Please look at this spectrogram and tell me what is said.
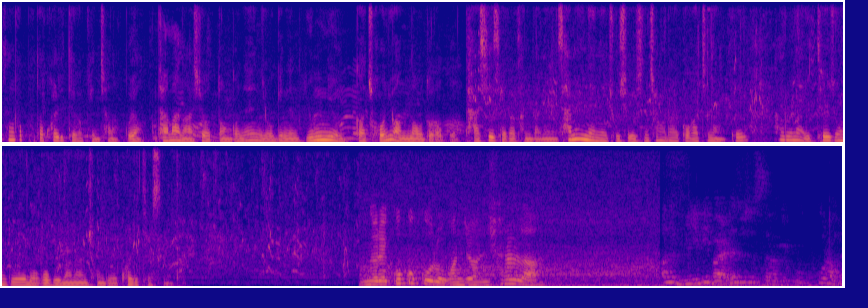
생각보다 퀄리티가 괜찮았고요. 다만 아쉬웠던 거는 여기는 육류가 전혀 안 나오더라고요. 다시 제가 간다면 3일 내내 조식을 신청을 할 것 같지는 않고 하루나 이틀 정도 먹어볼 만한 정도의 퀄리티였습니다. 오늘의 꾸꾸꾸루 완전 샤랄라 아니 미리 말해주셨어야죠. 꾸꾸라고.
